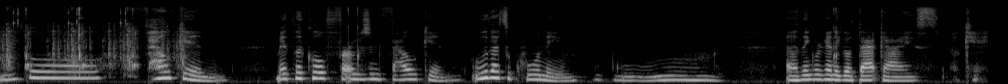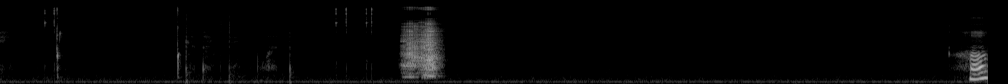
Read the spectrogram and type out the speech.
Eagle Falcon. Mythical Frozen Falcon. Ooh, that's a cool name. Ooh. I think we're gonna go with that, guys. Okay. Connecting what? Huh?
